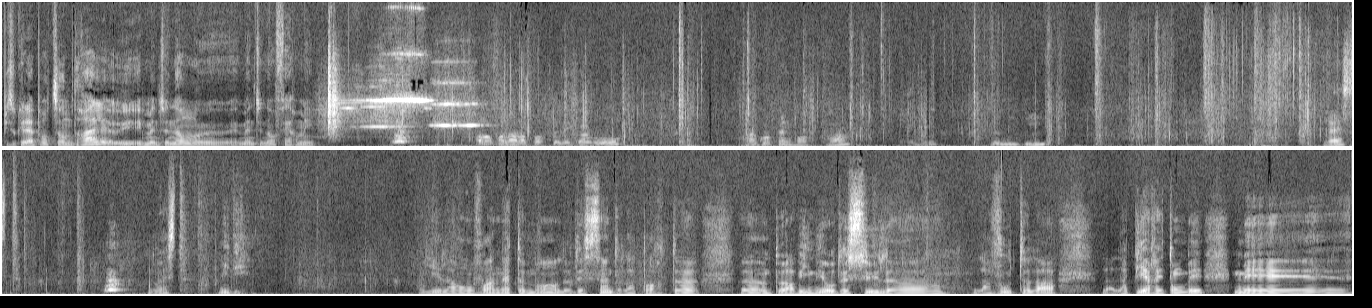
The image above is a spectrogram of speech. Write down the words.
puisque la porte centrale est maintenant, euh, maintenant fermée. Alors voilà la porte des cagots, à le midi, l'est, l'ouest, midi. Vous voyez, là, on voit nettement le dessin de la porte euh, un peu abîmée au-dessus, la voûte, là, la, pierre est tombée, mais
